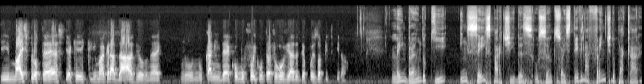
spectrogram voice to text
e mais protesto e aquele clima agradável, né, no, no Canindé, como foi contra a Ferroviária depois do apito final. Lembrando que em seis partidas, o Santos só esteve na frente do placar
